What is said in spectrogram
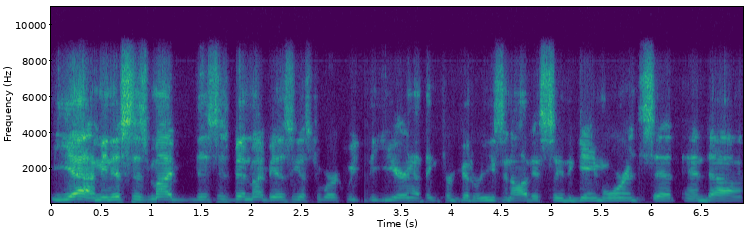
Yeah, I mean, this is my this has been my busiest work week of the year, and I think for good reason. Obviously, the game warrants it, and uh,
